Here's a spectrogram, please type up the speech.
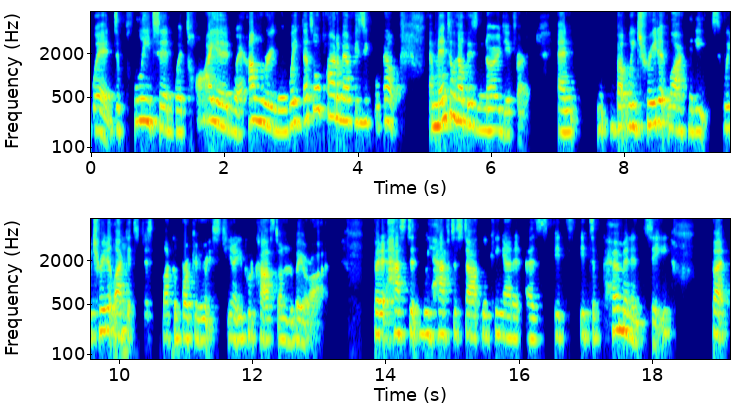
we're depleted, we're tired, we're hungry, we're weak. That's all part of our physical health. And mental health is no different. And but we treat it like it is. We treat it like Mhm. it's just like a broken wrist. You know, you put a cast on, it, it'll be all right. But it has to, we have to start looking at it as it's it's a permanency, but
